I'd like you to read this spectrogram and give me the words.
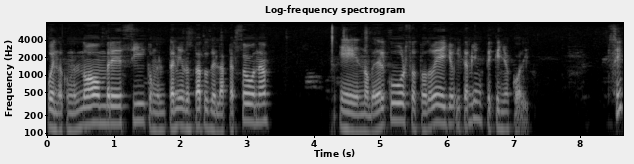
Bueno, con el nombre, sí, con también los datos de la persona, el nombre del curso, todo ello, y también un pequeño código. ¿Sí?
